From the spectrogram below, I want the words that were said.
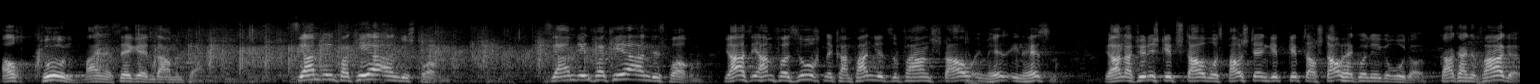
auch tun, meine sehr geehrten Damen und Herren. Sie haben den Verkehr angesprochen. Sie haben den Verkehr angesprochen. Ja, Sie haben versucht, eine Kampagne zu fahren, Stau in Hessen. Ja, natürlich gibt es Stau. Wo es Baustellen gibt, gibt es auch Stau, Herr Kollege Rudolph. Gar keine Frage.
